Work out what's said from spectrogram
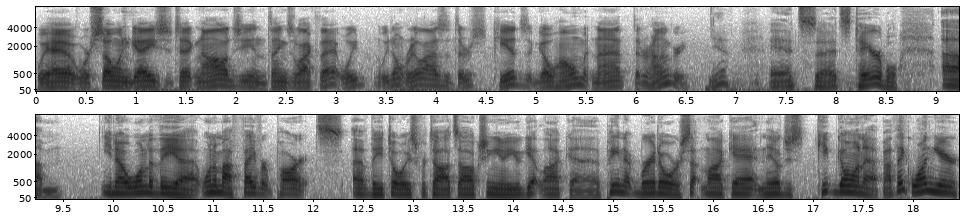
we have we're so engaged to technology and things like that. We we don't realize that there's kids that go home at night that are hungry. Yeah, it's uh, it's terrible. Um, you know, one of the uh, one of my favorite parts of the Toys for Tots auction, you know, you get like a peanut brittle or something like that, and they'll just keep going up. I think one year.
